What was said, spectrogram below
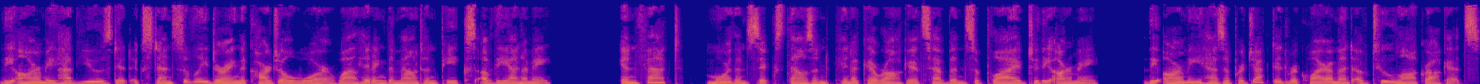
The Army had used it extensively during the Kargil War while hitting the mountain peaks of the enemy. In fact, more than 6,000 Pinaka rockets have been supplied to the Army. The Army has a projected requirement of two lakh rockets.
